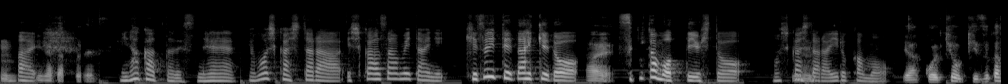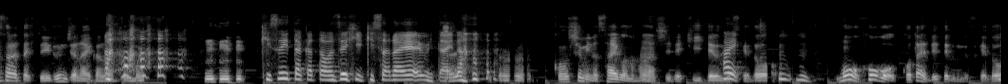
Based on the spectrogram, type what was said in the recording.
うん、はい。いなかったです。いなかったですね。いやもしかしたら石川さんみたいに気づいてないけどはい。好きかもっていう人もしかしたらいるかも、いや、これ今日気づかされた人いるんじゃないかなと思い 気づいた方はぜひキサラへみたいな、うんこの趣味の最後の話で聞いてるんですけど、うんうん、もうほぼ答え出てるんですけど、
